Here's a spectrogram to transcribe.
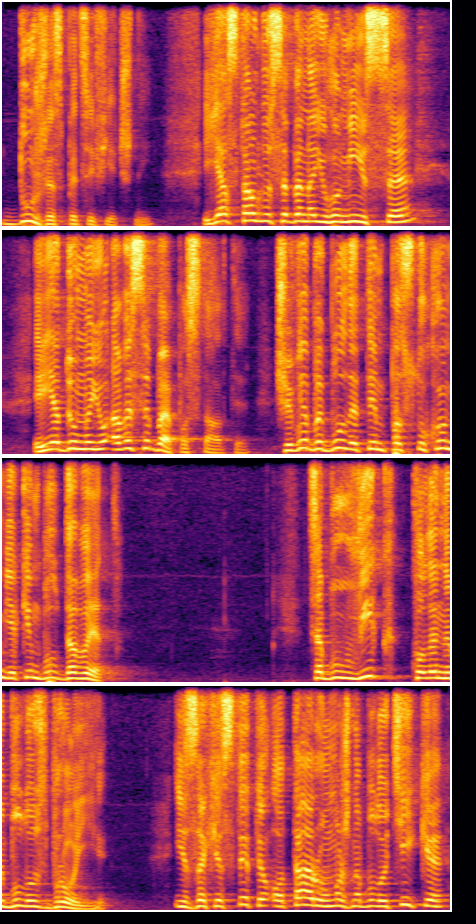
дуже специфічний. Я ставлю себе на його місце, і я думаю, а ви себе поставте. Чи ви би були тим пастухом, яким був Давид? Це був вік, коли не було зброї. І захистити отару можна було тільки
